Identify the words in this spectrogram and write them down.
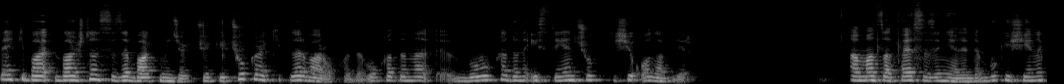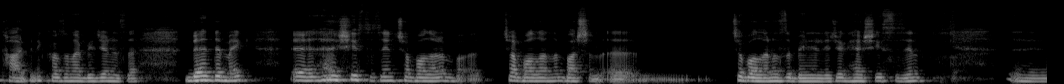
Belki ba- baştan size bakmayacak. Çünkü çok rakipler var o kadın. O kadını bu kadını isteyen çok kişi olabilir. Ama zafer sizin yanında. Bu kişinin kalbini kazanabileceğinize. Ne demek? E, her şey sizin çabaların çabalarının başın e, çabalarınızı belirleyecek. Her şey sizin e,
